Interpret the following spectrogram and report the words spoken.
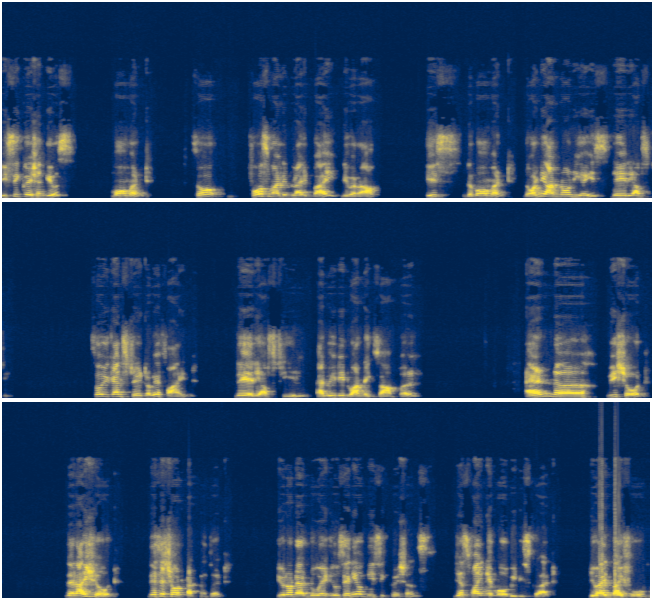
This equation gives moment. So force multiplied by lever arm is the moment. The only unknown here is the area of steel. So you can straight away find the area of steel. And we did one example. And uh, we showed, then I showed, there's a shortcut method. You don't have to use any of these equations. Just find MOBD squared, divide by 4,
